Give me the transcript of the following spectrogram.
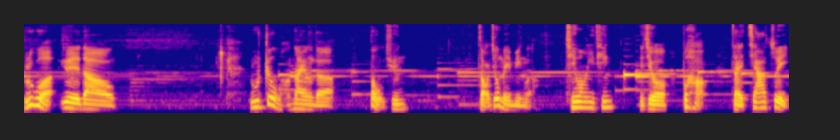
如果遇到如纣王那样的暴君，早就没命了。”秦王一听，也就不好再加罪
